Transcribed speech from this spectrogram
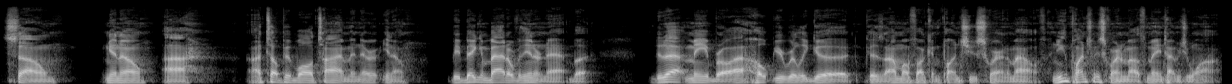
so, you know, uh, I tell people all the time, and they're, you know, be big and bad over the internet, but do that me, bro. I hope you're really good because I'm gonna fucking punch you square in the mouth. And you can punch me square in the mouth as many times as you want.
